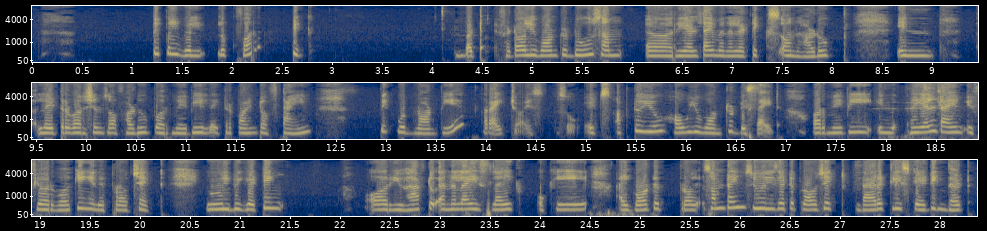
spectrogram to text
People will look for PIG. But if at all you want to do some uh, real-time analytics on Hadoop in later versions of Hadoop or maybe later point of time, PIG would not be a right choice. So it's up to you how you want to decide or maybe in real time if you are working in a project you will be getting or you have to analyze like okay I got a project sometimes you will get a project directly stating that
